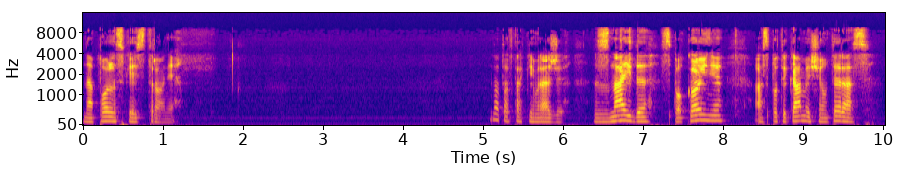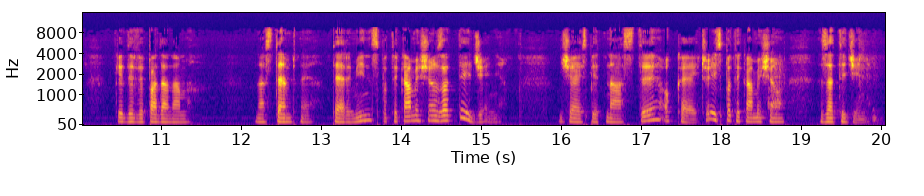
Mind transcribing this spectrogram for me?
Na polskiej stronie. No to w takim razie znajdę spokojnie, a spotykamy się teraz, kiedy wypada nam następny termin. Spotykamy się za tydzień. Dzisiaj jest 15, ok, czyli spotykamy się za tydzień.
